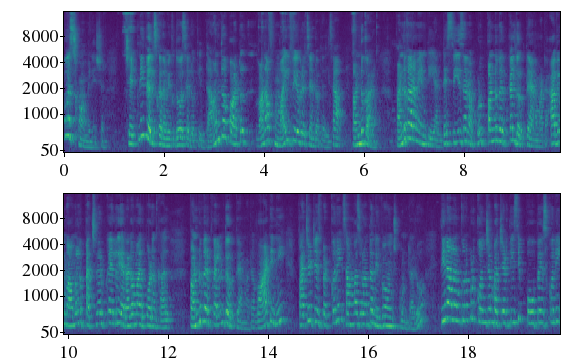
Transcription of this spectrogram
ఫస్ట్ కాంబినేషన్. చట్నీ తెలుసు కదా మీకు దోశలోకి. దాంతో పాటు వన్ ఆఫ్ మై ఫేవరెట్స్ ఏంటో తెలుసా? పండుకారం పండుకారం ఏంటి అంటే సీజన్ అప్పుడు పండు మిరపకాయలు దొరుకుతాయి అనమాట అవి మామూలుగా పచ్చిమిరపకాయలు ఎర్రగా మారిపోవడం కాదు. పండు మిరపకాయలను దొరుకుతాయి అనమాట వాటిని పచ్చడి చేసి పెట్టుకొని సంవత్సరం అంతా నిల్వ ఉంచుకుంటారు తినాలనుకున్నప్పుడు కొంచెం పచ్చడి తీసి పోపు వేసుకొని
